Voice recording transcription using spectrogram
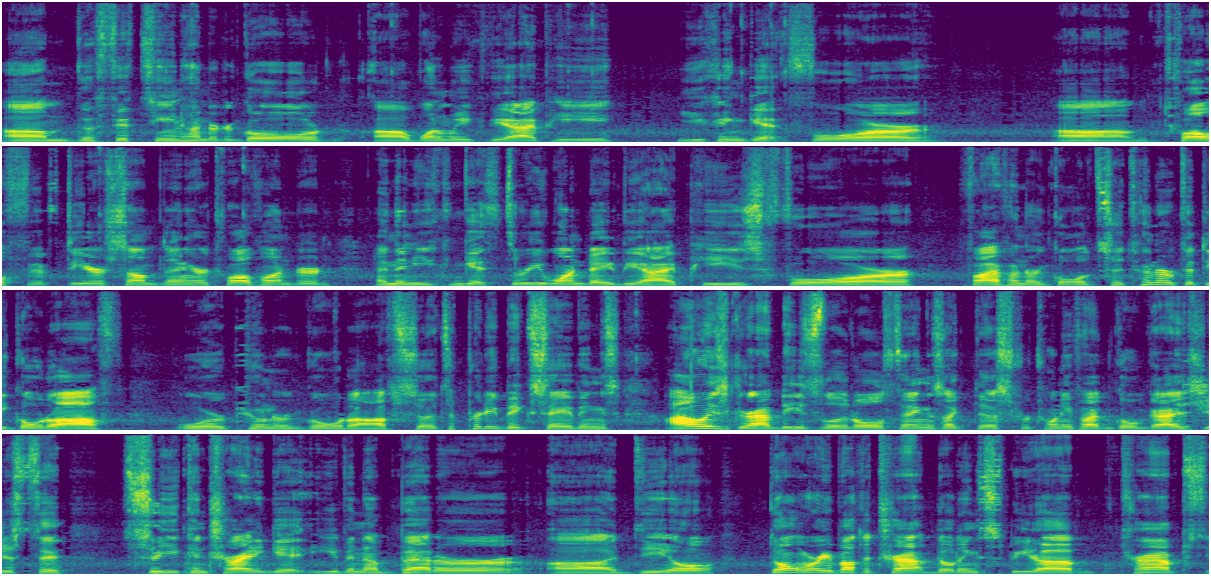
um, the 1500 gold uh, one week VIP you can get for um, 1250 or something or 1200 and then you can get three one day VIPs for 500 gold. So 250 gold off or 200 gold off. So it's a pretty big savings. I always grab these little things like this for 25 gold, guys, just to so you can try to get even a better uh, deal. Don't worry about the trap building speed up. Traps,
